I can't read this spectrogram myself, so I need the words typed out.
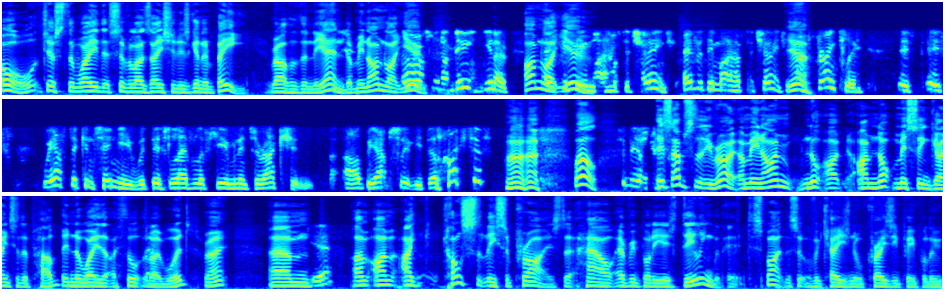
Or just the way that civilization is going to be rather than the end. I mean, I'm like Oh, you. that's what I mean. You know, I'm like everything you. might have to change. Everything might have to change. Yeah. And frankly, if if we have to continue with this level of human interaction, I'll be absolutely delighted. well, it's absolutely right. I mean, I'm not I, am not missing going to the pub in the way that I thought that I would. Right. Um, yeah. I'm I'm I'm constantly surprised at how everybody is dealing with it, despite the sort of occasional crazy people who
